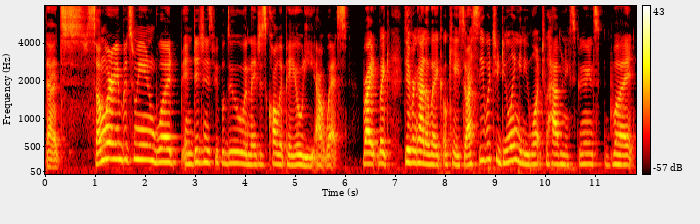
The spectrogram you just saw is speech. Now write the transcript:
that's somewhere in between what indigenous people do and they just call it peyote out west right like different kind of like okay so i see what you're doing and you want to have an experience but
